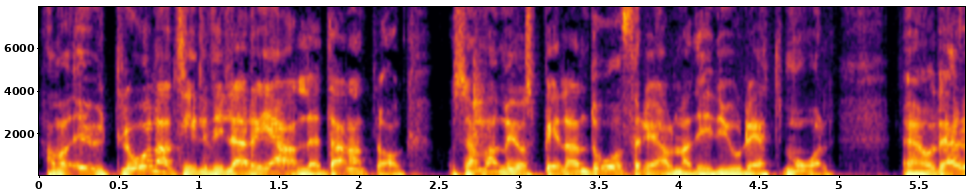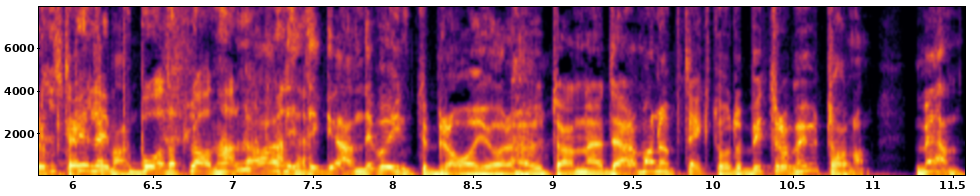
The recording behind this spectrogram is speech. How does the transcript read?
Han var utlånad till Villarreal, ett annat lag. Och sen var han med och spelade ändå för Real Madrid och gjorde ett mål. Eh, och där upptäckte spelar ju man... på båda planhalvorna. Ja, lite grann. Det var inte bra att göra. Utan eh, där har man upptäckt då, då bytte de ut honom. Men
